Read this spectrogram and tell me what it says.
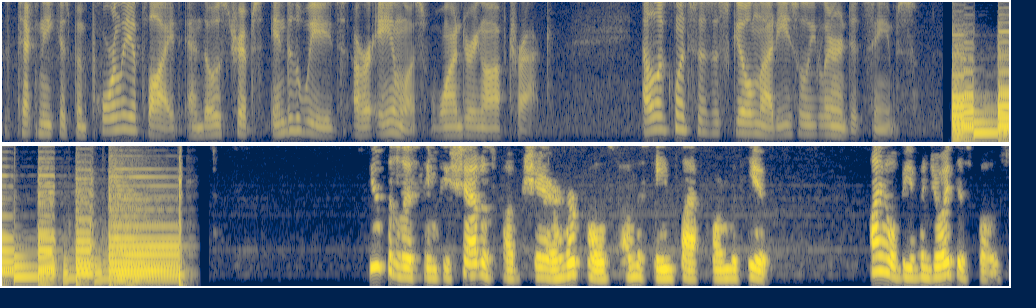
the technique has been poorly applied, and those trips into the weeds are aimless, wandering off track. Eloquence is a skill not easily learned, it seems. You've been listening to Shadows Pub share her post on the Steem platform with you. I hope you've enjoyed this post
